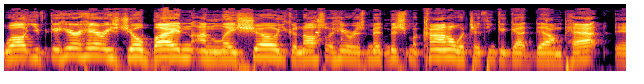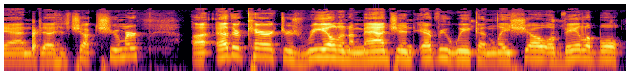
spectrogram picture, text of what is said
Well, you can hear Harry's Joe Biden on Le Show. You can also hear his Mitch McConnell, which I think you got down pat, and uh, his Chuck Schumer. Uh, other characters, real and imagined, every week on Le Show, available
